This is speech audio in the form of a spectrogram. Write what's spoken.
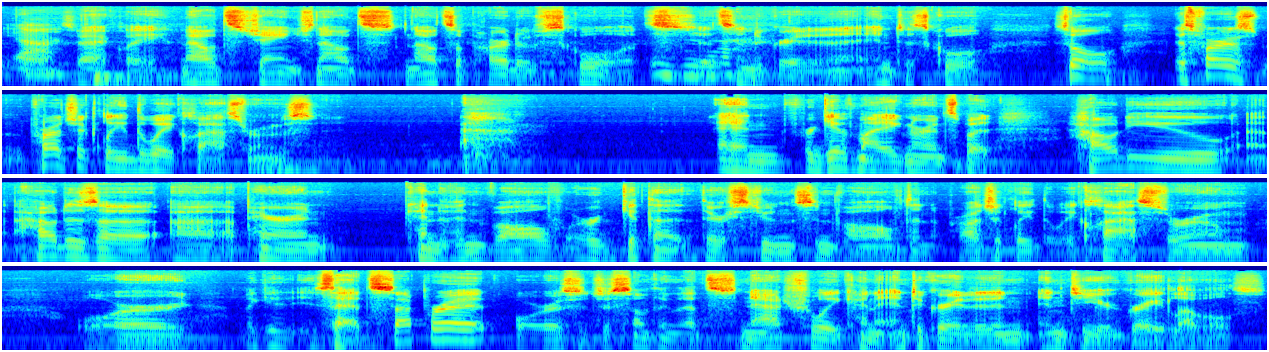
Yeah. exactly. Now it's changed. Now it's now it's a part of school. It's mm-hmm. it's integrated into school. So as far as Project Lead the Way classrooms, and forgive my ignorance, but how do you how does a a parent kind of involve or get the, their students involved in a Project Lead the Way classroom, or like is that separate, or is it just something that's naturally kind of integrated in, into your grade levels?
